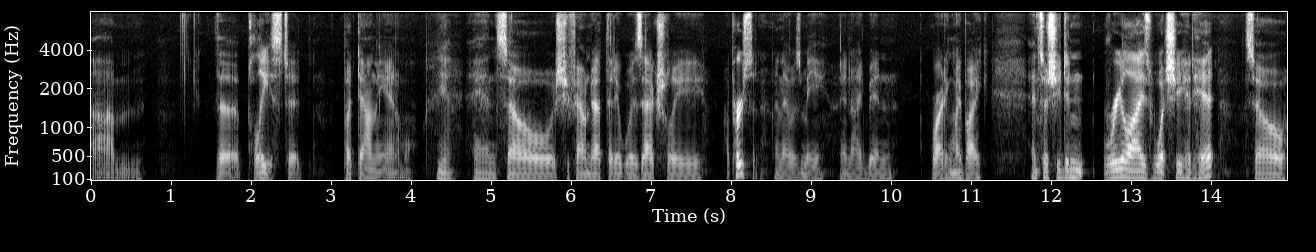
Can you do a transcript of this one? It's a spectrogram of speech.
um, the police to put down the animal. Yeah. And so she found out that it was actually a person, and that was me. And I'd been riding my bike. and so she didn't realize what she had hit. So,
